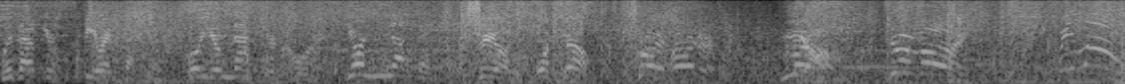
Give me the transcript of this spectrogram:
Without your spirit vessel, or your master core, you're nothing! Shion, watch out! Try harder! No! You're mine! Reload!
